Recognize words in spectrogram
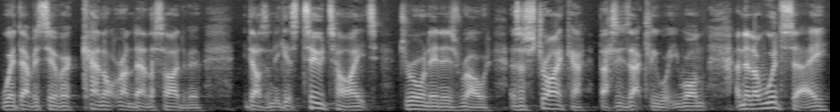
where David Silva cannot run down the side of him. He doesn't. He gets too tight, drawn in, is rolled. As a striker, that's exactly what you want. And then I would say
